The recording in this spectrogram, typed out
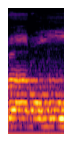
أكبر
